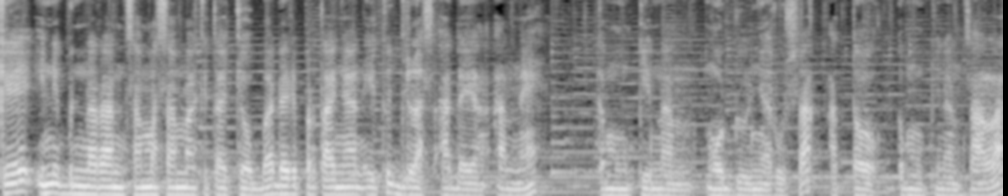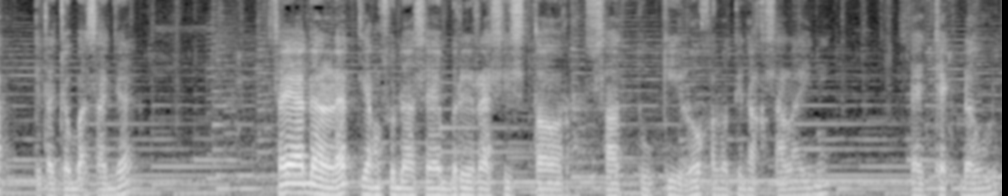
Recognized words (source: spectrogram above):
Oke, ini beneran sama-sama kita coba. Dari pertanyaan itu jelas ada yang aneh, kemungkinan modulnya rusak atau kemungkinan salah. Kita coba saja saya ada LED yang sudah saya beri resistor 1 kilo kalau tidak salah ini. Saya cek dahulu.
